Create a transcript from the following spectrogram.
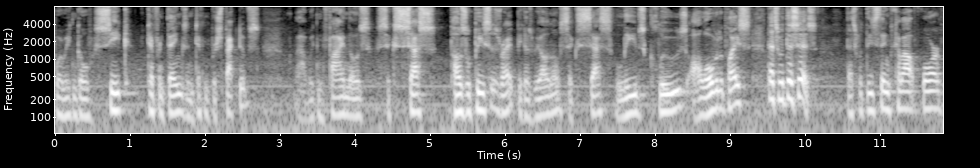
where we can go seek different things and different perspectives. Uh, we can find those success puzzle pieces, right? Because we all know success leaves clues all over the place. That's what this is. That's what these things come out for.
